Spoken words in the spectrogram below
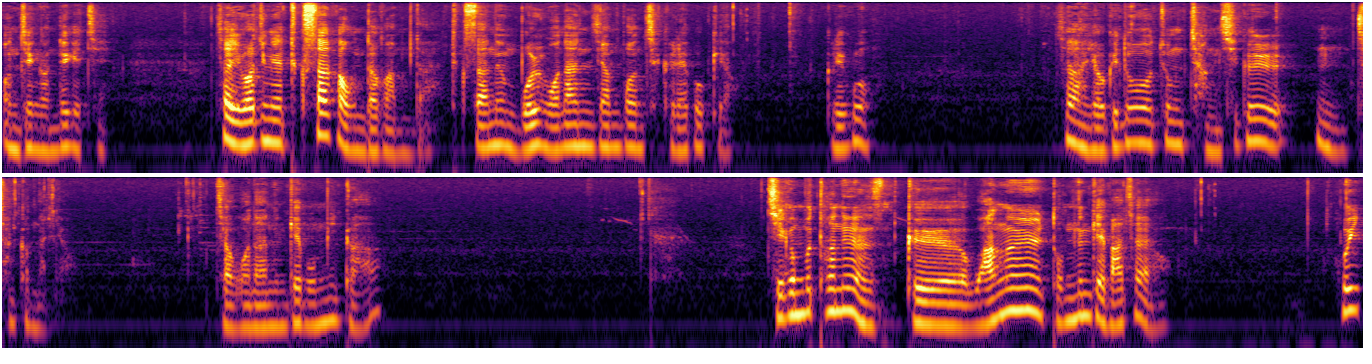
언젠간 되겠지. 자 이 와중에 특사가 온다고 합니다. 특사는 뭘 원하는지 한번 체크를 해볼게요. 그리고 자 여기도 좀 장식을 음 잠깐만요. 자 원하는 게 뭡니까? 지금부터는 그 왕을 돕는 게 맞아요. 호잇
